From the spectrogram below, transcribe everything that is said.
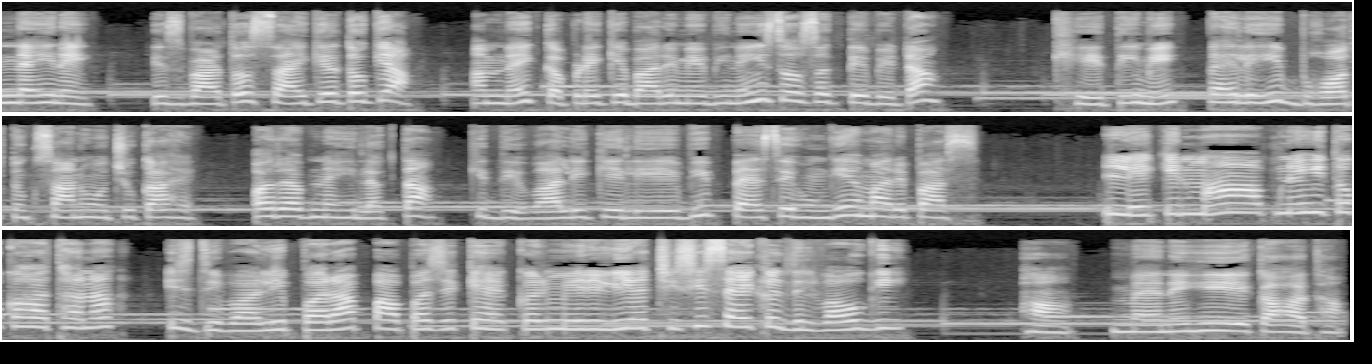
नहीं नहीं इस बार तो साइकिल तो क्या? हम नए कपड़े के बारे में भी नहीं सोच सकते बेटा। खेती में पहले ही बहुत नुकसान हो चुका है। और अब नहीं लगता कि दिवाली के लिए भी पैसे होंगे हमारे पास। लेकिन माँ आपने ही तो कहा था ना इस दिवाली पर आप पापा से कहकर मेरे लिए अच्छी सी साइकिल दिलवाओगी। हाँ मैंने ही ये कहा था।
